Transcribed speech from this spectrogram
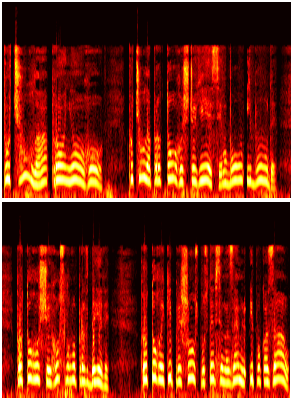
почула про нього, почула про того, що є, був і буде, про того, що його слово правдиве, про того, який прийшов, спустився на землю і показав,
